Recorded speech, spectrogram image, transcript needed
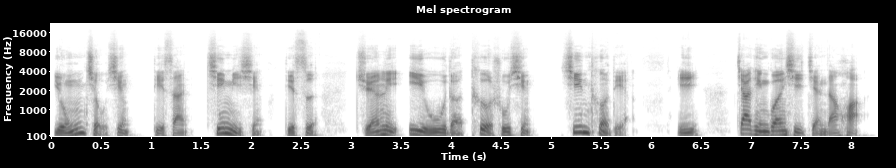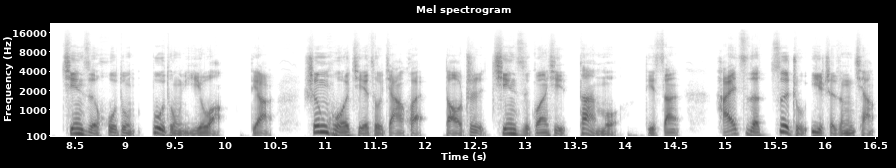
永久性；第三，亲密性；第四，权利义务的特殊性。新特点：一、家庭关系简单化，亲子互动不同以往；第二，生活节奏加快，导致亲子关系淡漠；第三，孩子的自主意识增强。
